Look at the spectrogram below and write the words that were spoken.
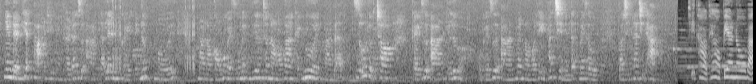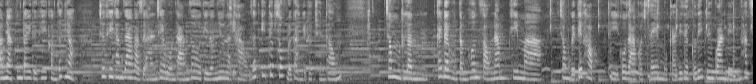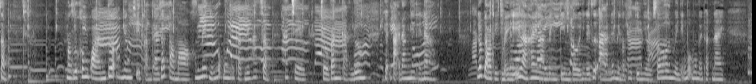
nhưng đến hiện tại thì mình thấy là dự án đã lên một cái cái nước mới mà nó có một cái sứ mệnh riêng cho nó và cái người mà đã giữ được cho cái dự án cái lửa của cái dự án và nó có thể phát triển đến tận bây giờ đó chính là chị Thảo Chị Thảo theo học piano và âm nhạc phương Tây từ khi còn rất nhỏ. Trước khi tham gia vào dự án treo 48 giờ thì dường như là Thảo rất ít tiếp xúc với cả nghệ thuật truyền thống. Trong một lần cách đây khoảng tầm hơn 6 năm khi mà trong một cái tiết học thì cô giáo có xem một cái video clip liên quan đến hát sẩm. Mặc dù không quá ấn tượng nhưng chị cảm thấy rất tò mò không biết những bộ môn nghệ thuật như hát sẩm, hát chèo, trầu văn cải lương hiện tại đang như thế nào. Lúc đó thì chị mới nghĩ là hay là mình tìm tới những cái dự án để mình có thể tìm hiểu sâu hơn về những bộ môn nghệ thuật này.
